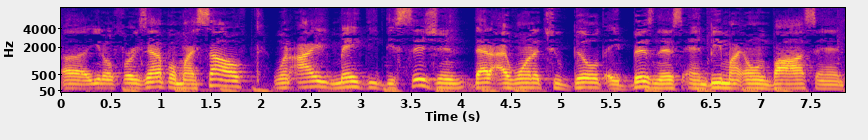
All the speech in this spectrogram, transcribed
Uh, you know, for example, myself, when I made the decision that I wanted to build a business and be my own boss and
